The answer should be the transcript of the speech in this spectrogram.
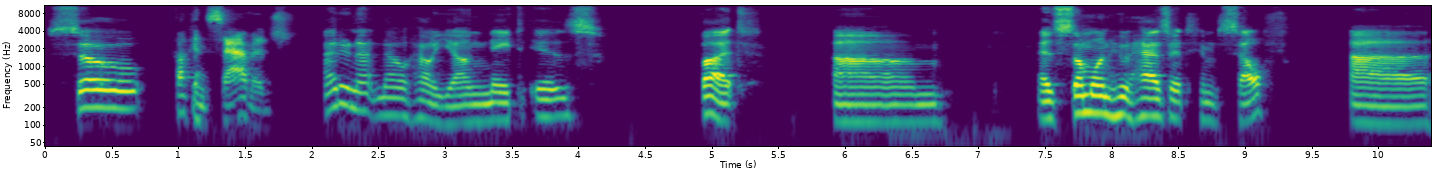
So Fucking savage. I do not know how young Nate is, but um, as someone who has it himself, uh,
